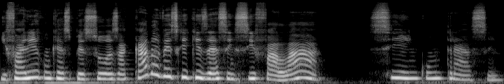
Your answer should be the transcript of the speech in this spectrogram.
e faria com que as pessoas, a cada vez que quisessem se falar, se encontrassem.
